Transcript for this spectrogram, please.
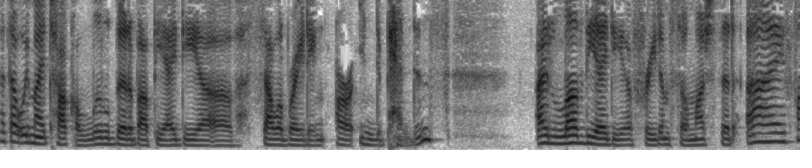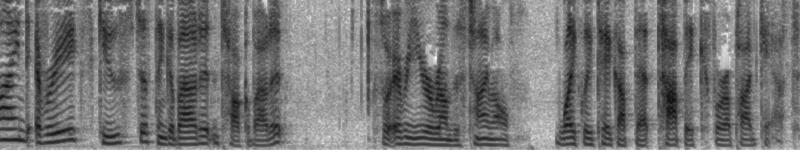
I thought we might talk a little bit about the idea of celebrating our independence. I love the idea of freedom so much that I find every excuse to think about it and talk about it. So every year around this time, I'll likely take up that topic for a podcast.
